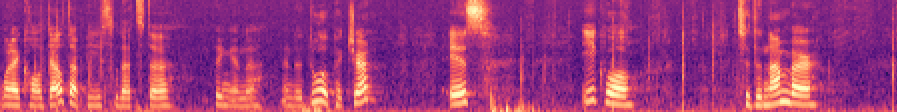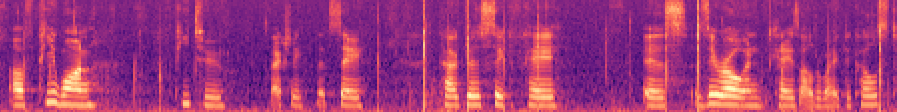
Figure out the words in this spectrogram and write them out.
what I call delta p, so that's the thing in the, in the dual picture, is equal to the number of p1, p2. So actually, let's say characteristic of k is 0 and k is algebraically closed.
